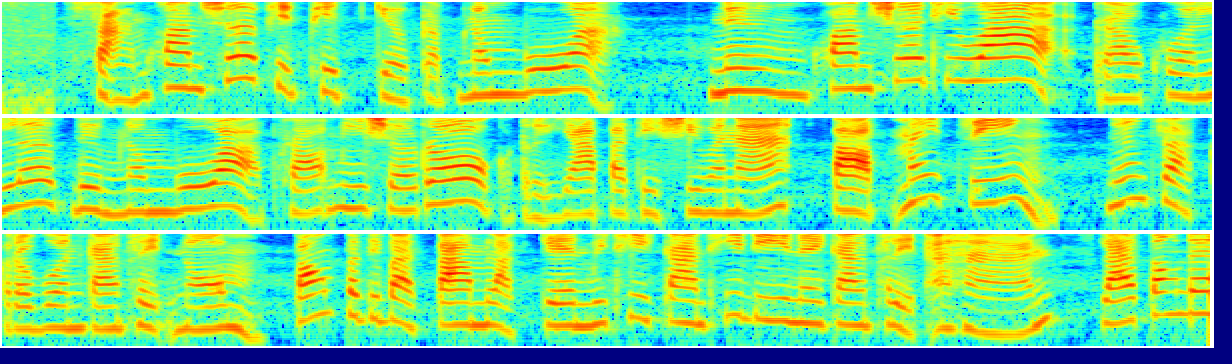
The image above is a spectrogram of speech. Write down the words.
3. ความเชื่อผิดๆเกี่ยวกับนมวัว 1. ความเชื่อที่ว่าเราควรเลิกดื่มนมวัว เพราะมีเชื้อโรคหรือยาปฏิชีวนะ ตอบไม่จริง เนื่องจากกระบวนการผลิตนม ต้องปฏิบัติตามหลักเกณฑ์วิธีการที่ดีในการผลิตอาหาร และต้องได้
